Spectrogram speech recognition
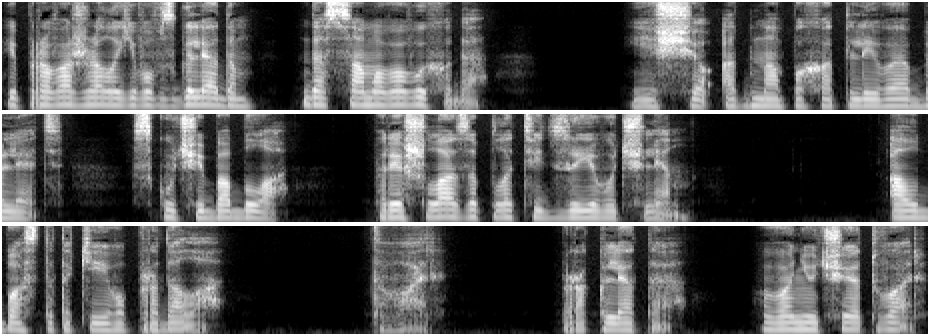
и провожала его взглядом до самого выхода. Еще одна похотливая блядь с кучей бабла пришла заплатить за его член. Албаста таки его продала. Тварь, проклятая, вонючая тварь.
